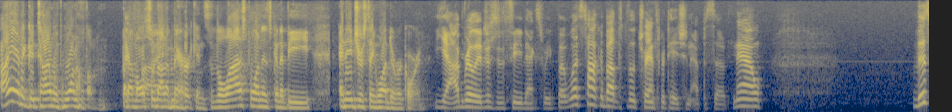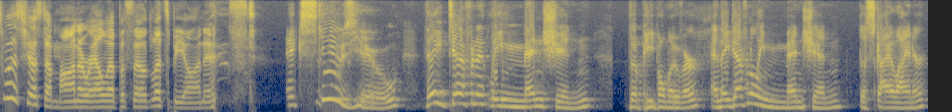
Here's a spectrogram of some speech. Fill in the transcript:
I had a good time with one of them. but I'm also not. American. So the last one is going to be an interesting one to record. Yeah, I'm really interested to see you next week. But let's talk about the transportation episode. Now, this was just a monorail episode, let's be honest. Excuse you. They definitely mention the people mover, and they definitely mention the Skyliner,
